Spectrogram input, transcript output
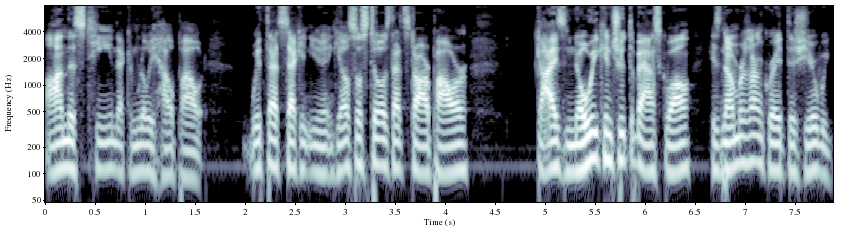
on this team that can really help out with that second unit. He also still has that star power. Guys know he can shoot the basketball. His numbers aren't great this year. We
